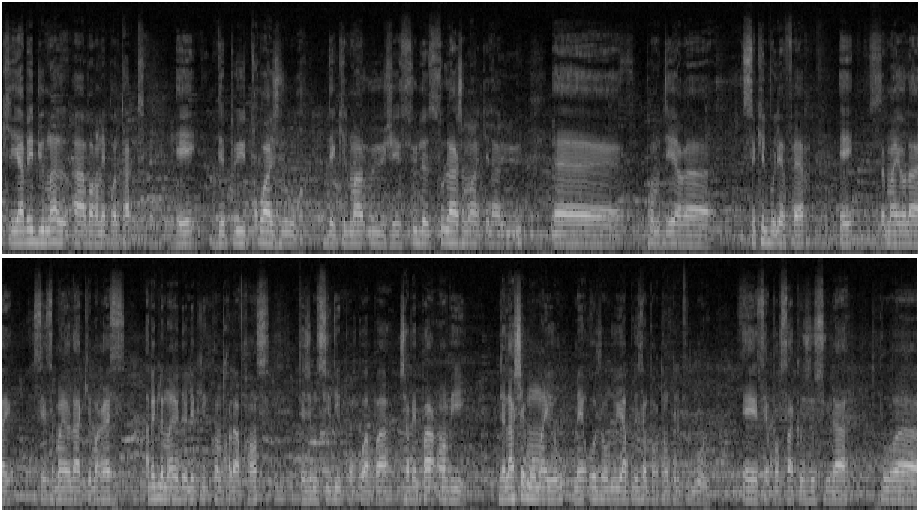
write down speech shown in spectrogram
qui avait du mal à avoir mes contacts. Et depuis trois jours, dès qu'il m'a eu, j'ai su le soulagement qu'il a eu euh, pour me dire ce qu'il voulait faire. Et ce maillot-là, c'est ce maillot-là qui me reste avec le maillot de l'équipe contre la France. Et je me suis dit pourquoi pas? Je n'avais pas envie de lâcher mon maillot, mais aujourd'hui, il y a plus important que le football. Et c'est pour ça que je suis là pour euh,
